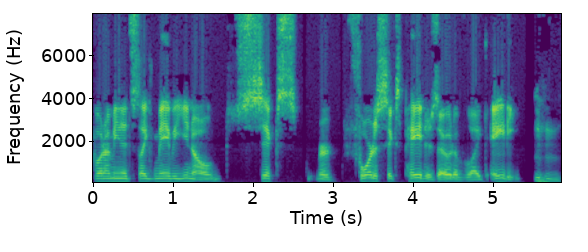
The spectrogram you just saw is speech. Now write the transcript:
But I mean, it's like maybe, you know, six or four to six pages out of like 80. Mhm.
